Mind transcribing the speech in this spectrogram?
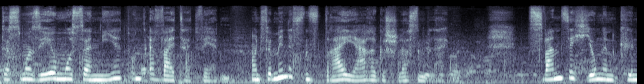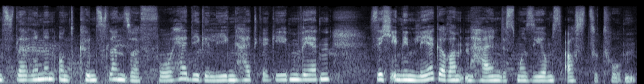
Das Museum muss saniert und erweitert werden und für mindestens drei Jahre geschlossen bleiben. 20 jungen Künstlerinnen und Künstlern soll vorher die Gelegenheit gegeben werden, sich in den leergeräumten Hallen des Museums auszutoben.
